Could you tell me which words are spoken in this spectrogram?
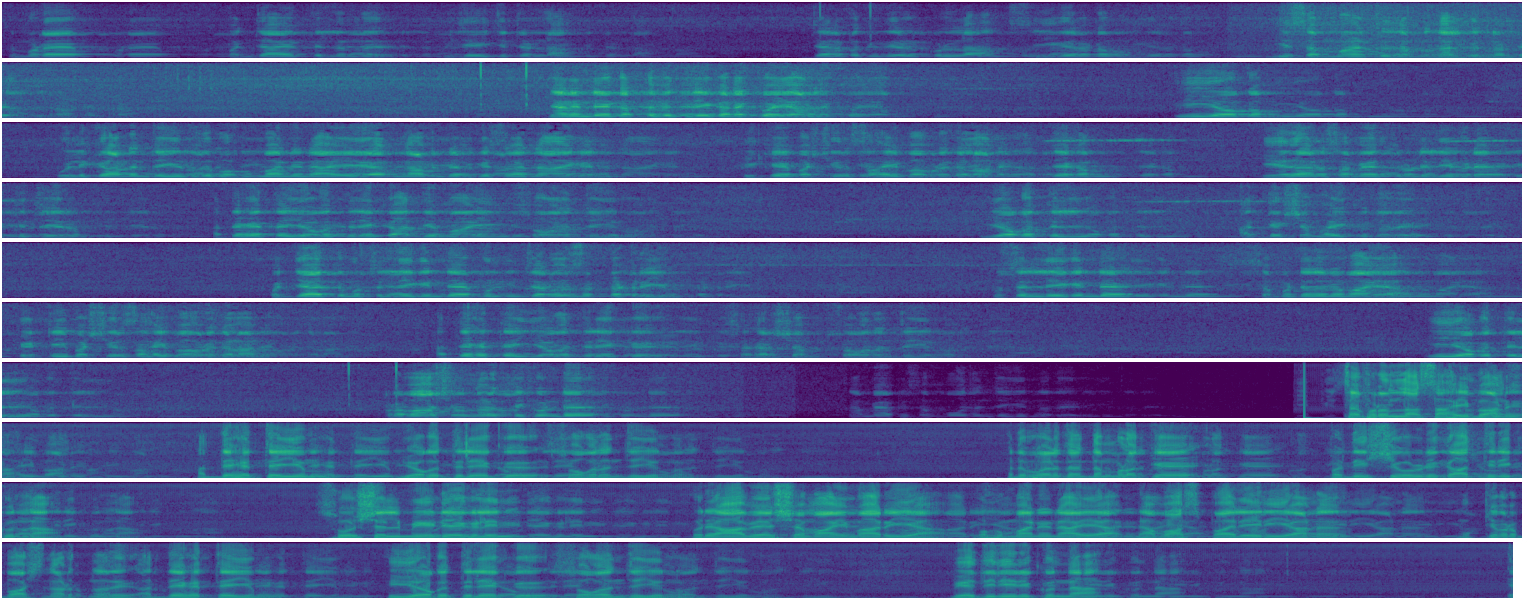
നമ്മുടെ പഞ്ചായത്തിൽ നിന്ന് വിജയിച്ചിട്ടുള്ള ജനപ്രതിനിധികൾക്കുള്ള സ്വീകരണവും ഈ സമ്മാനത്തിൽ നമ്മൾ നൽകുന്നുണ്ട്. ഞാൻ എന്റെ കർത്തവ്യത്തിലേക്ക് കടക്കുകയാണ്. ഈ യോഗം ഉദ്ഘാടനം ചെയ്യുന്നത് ബഹുമാന്യനായ ഏറനാടിന്റെ വികസന നായകൻ പി കെ ബഷീർ സാഹിബ് അവറുകളാണ്. അദ്ദേഹം ഏതാനും സമയത്തിനുള്ളിൽ ഇവിടെ എത്തിച്ചേരും. അദ്ദേഹത്തെ യോഗത്തിലേക്ക് ആദ്യമായി സ്വാഗതം ചെയ്യുന്നു. യോഗത്തിൽ അധ്യക്ഷം വഹിക്കുന്നത് പഞ്ചായത്ത് മുസ്ലിം ലീഗിന്റെ മുൻ ജനറൽ സെക്രട്ടറിയും മുസ്ലിം ലീഗിന്റെ സമുന്നതനുമായ കെ ടി ബഷീർ സാഹിബ് അവറുകളാണ്. അദ്ദേഹത്തെ യോഗത്തിലേക്ക് സഹർഷം സ്വാഗതം ചെയ്യുന്നു. ഈ യോഗത്തിൽ പ്രഭാഷണം നടത്തിക്കൊണ്ട് നമ്മെ അഭിസംബോധന ചെയ്യുന്നത് സഫറുല്ല സാഹിബാണ്. അദ്ദേഹത്തെയും യോഗത്തിലേക്ക് സ്വാഗതം ചെയ്യുന്നു. അതുപോലെ തന്നെ നമ്മളൊക്കെ പ്രതീക്ഷയോട് കാത്തിരിക്കുന്ന സോഷ്യൽ മീഡിയകളിൽ ഒരു ആവേശമായി മാറിയ ബഹുമാനനായ നവാസ് പാലേരിയാണ് മുഖ്യപ്രഭാഷണം നടത്തുന്നത്. അദ്ദേഹത്തെയും ഈ യോഗത്തിലേക്ക് സ്വാഗതം ചെയ്യുന്നു. വേദിയിലിരിക്കുന്ന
